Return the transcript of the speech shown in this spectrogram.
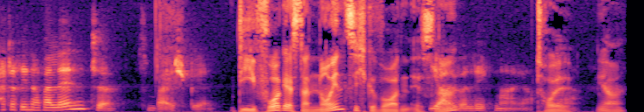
Katharina Valente zum Beispiel. Die vorgestern 90 geworden ist, Ja, ne? überleg mal, ja. Toll. Ja.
